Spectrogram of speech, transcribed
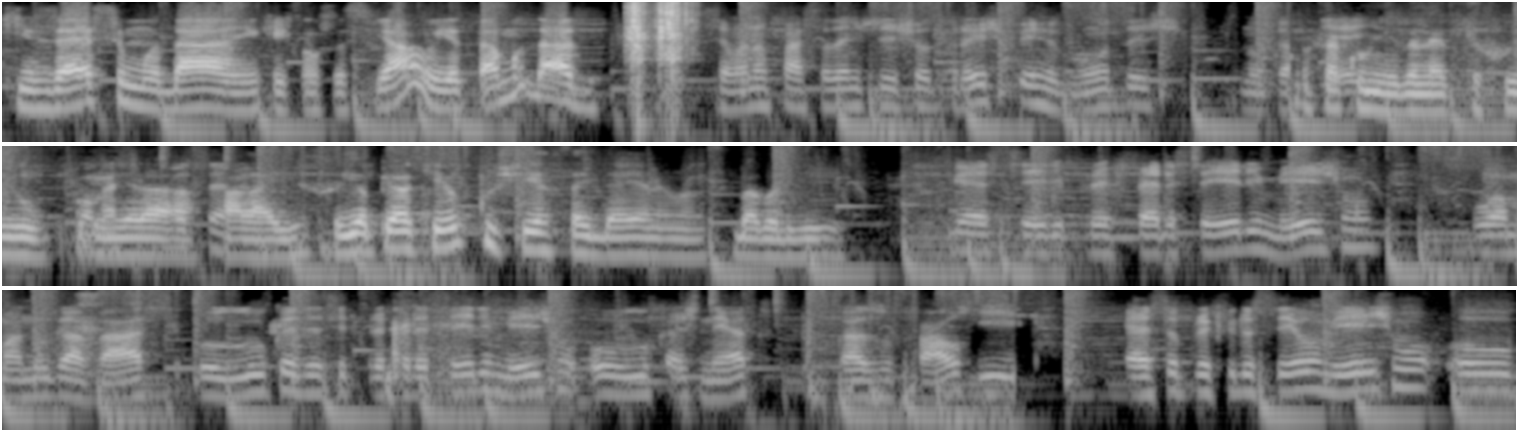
quisesse mudar em questão social, ia estar mudado. Semana passada a gente deixou três perguntas no café. comigo, né? Porque eu fui o primeiro a você, falar isso. E o pior é que eu puxei essa ideia, né, mano? Esse bagulho de. se ele prefere ser ele mesmo ou a Manu Gavassi. O Lucas se prefere ser ele mesmo ou o Lucas Neto, caso falso. E é se eu prefiro ser eu mesmo ou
